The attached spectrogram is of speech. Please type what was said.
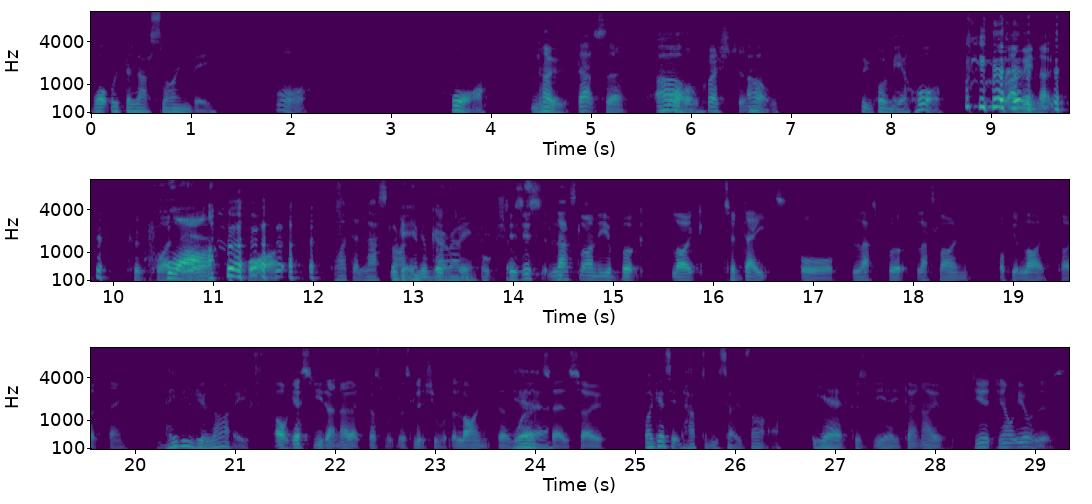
what would the last line be? Oh, Whore. no, that's a Oh. oh question. Oh, I thought you were calling me a whore. I mean, that could quite be it. What the last Look line at of him your go book around been? bookshops. So is this last line of your book like to date or last book, last line of your life type thing? Maybe of your life. Oh, I guess you don't know that 'cause that's what that's literally what the line, the Yeah. word says. So Well, I guess it'd have to be so far. yeah, because yeah, you don't know. Do you do you know what yours is?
